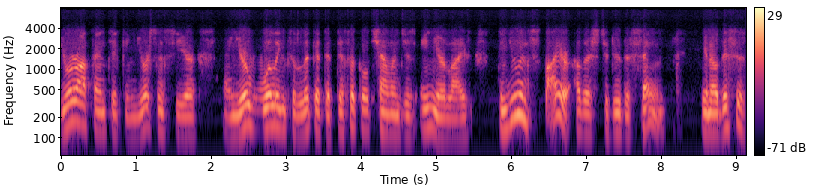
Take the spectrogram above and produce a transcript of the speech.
you're authentic and you're sincere and you're willing to look at the difficult challenges in your life, then you inspire others to do the same. You know, this is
